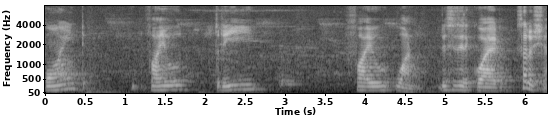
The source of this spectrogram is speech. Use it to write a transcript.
0.5351 this is required solution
